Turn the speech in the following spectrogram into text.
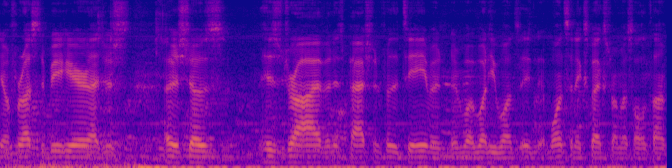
you know for us to be here, that just that just shows his drive and his passion for the team and, and what, what he wants wants and expects from us all the time.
